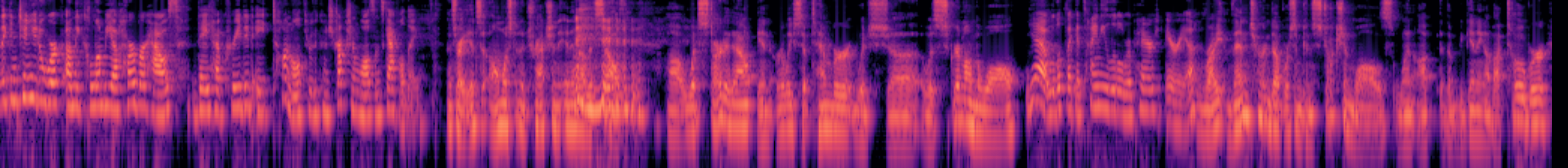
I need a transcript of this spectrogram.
they continue to work on the Columbia Harbor House, they have created a tunnel through the construction walls and scaffolding. That's right. It's almost an attraction in and of itself. uh, what started out in early September, which uh, was scrim on the wall, Yeah, it looked like a tiny little repair area. right, then turned up where some construction walls went up at the beginning of October.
